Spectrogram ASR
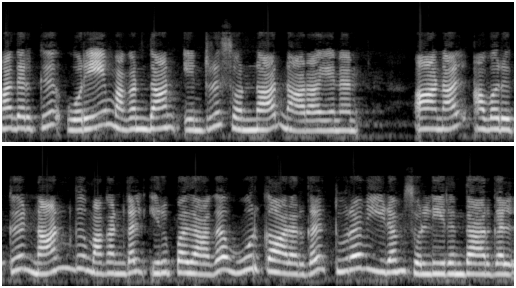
அதற்கு ஒரே மகன்தான் என்று சொன்னார் நாராயணன். ஆனால் அவருக்கு நான்கு மகன்கள் இருப்பதாக ஊர்க்காரர்கள் துறவியிடம் சொல்லியிருந்தார்கள்.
